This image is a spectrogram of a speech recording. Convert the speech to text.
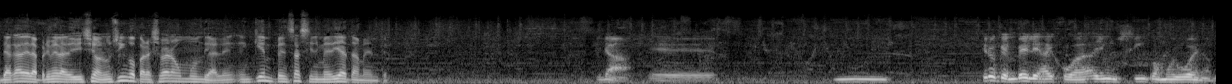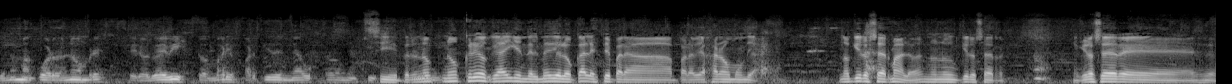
de acá de la primera división, un 5 para llevar a un Mundial. ¿En, en quién pensás inmediatamente? Mirá, eh, mm, creo que en Vélez hay un 5 muy bueno, que no me acuerdo el nombre, pero lo he visto en varios partidos y me ha gustado muchísimo. Sí, pero no, no creo que alguien del medio local esté para, para viajar a un mundial. No quiero ser malo, ¿eh? no, no quiero ser. No quiero ser eh,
